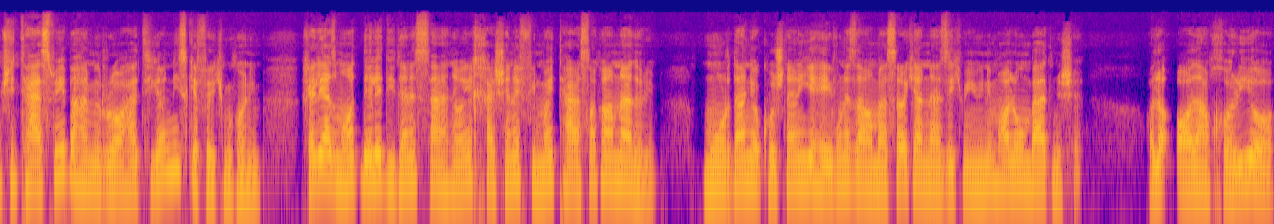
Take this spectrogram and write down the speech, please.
همچین تصمیمی به همین راحتی ها نیست که فکر می‌کنیم. خیلی از ماها دل دیدن صحنه های خشن فیلم های ترسناک هم نداریم. مردن یا کشتن یه حیوان زبان رو که نزدیک می‌بینیم حالا اون بد میشه. حالا آدمخوری و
